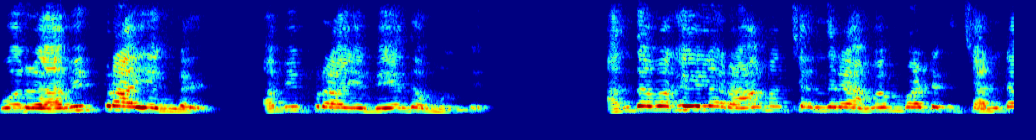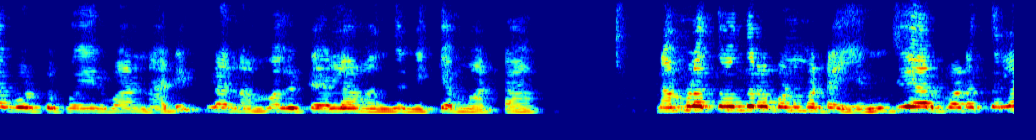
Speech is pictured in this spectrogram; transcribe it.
ஒரு அபிப்பிராயங்கள் அபிப்பிராய பேதம் உண்டு. அந்த வகையில ராமச்சந்திரன் அவன் பாட்டுக்கு சண்டை போட்டு போயிருவான். நடிப்புல நம்ம கிட்ட எல்லாம் வந்து நிக்க மாட்டான். நம்மள தொந்தரவு பண்ண மாட்டான். எம்ஜிஆர் படத்துல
